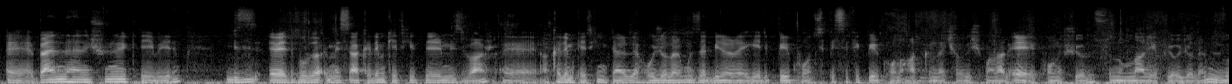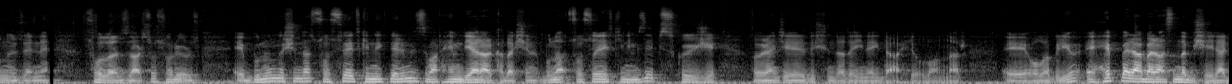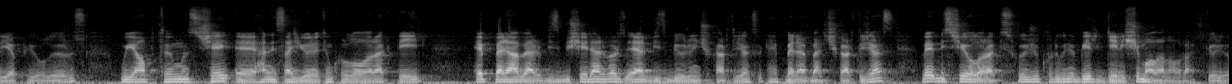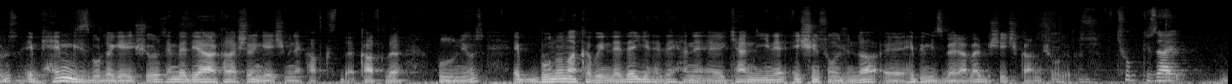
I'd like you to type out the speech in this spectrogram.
Ee, ben de hani şunu ekleyebilirim. Biz evet burada mesela akademik etkinliklerimiz var. Ee, akademik etkinliklerde hocalarımızla bir araya gelip bir konu, spesifik bir konu hakkında çalışmalar e, konuşuyoruz. Sunumlar yapıyor hocalarımız. Bunun üzerine sorularınız varsa soruyoruz. E, bunun dışında sosyal etkinliklerimiz var. Hem diğer arkadaşların. Buna sosyal etkinliğimize psikoloji öğrencileri dışında da yine dahil olanlar e, olabiliyor. E, hep beraber aslında bir şeyler yapıyor oluyoruz. Bu yaptığımız şey e, hani sadece yönetim kurulu olarak değil, hep beraber biz bir şeyler varız. Eğer biz bir ürün çıkartacaksak hep beraber çıkartacağız. Ve biz şey olarak psikoloji kulübünü bir gelişim alanı olarak görüyoruz. E, hem biz burada gelişiyoruz hem de diğer arkadaşların gelişimine katkıda, katkıda bulunuyoruz. E, bunun akabinde de yine de hani e, kendi yine eşin sonucunda e, hepimiz beraber bir şey çıkarmış oluyoruz. Çok güzel.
